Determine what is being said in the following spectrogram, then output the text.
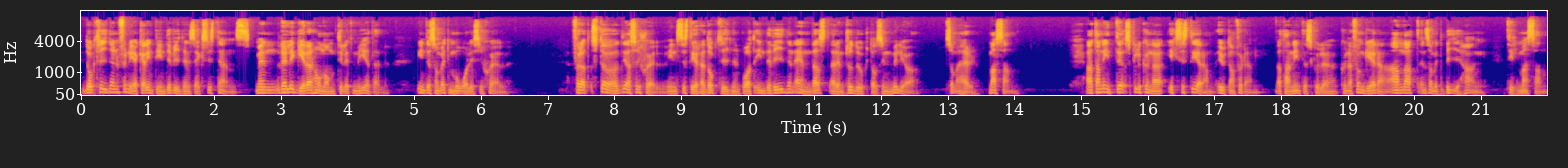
Doktrinen förnekar inte individens existens, men relegerar honom till ett medel, inte som ett mål i sig själv. För att stödja sig själv insisterar doktrinen på att individen endast är en produkt av sin miljö, som är massan. Att han inte skulle kunna existera utanför den, att han inte skulle kunna fungera annat än som ett bihang till massan.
